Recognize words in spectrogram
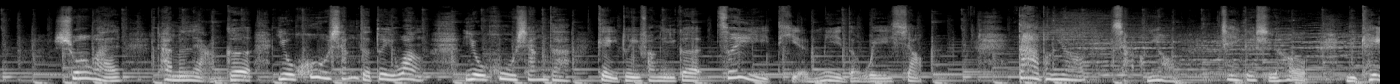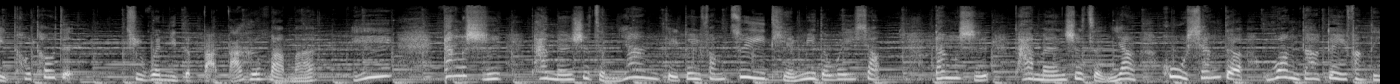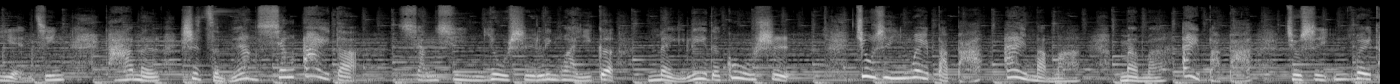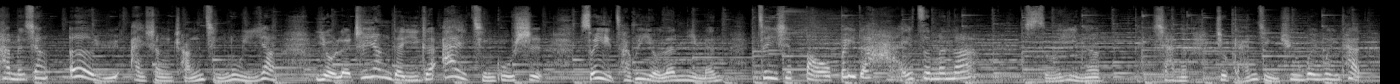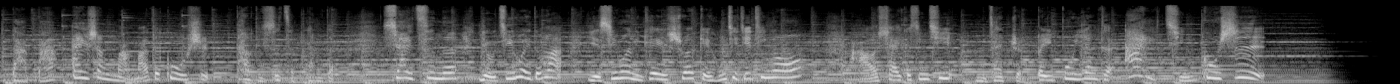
说完。他们两个又互相的对望，又互相的给对方一个最甜蜜的微笑。大朋友、小朋友，这个时候你可以偷偷的去问你的爸爸和妈妈：诶，当时他们是怎么样给对方最甜蜜的微笑？当时他们是怎样互相的望到对方的眼睛？他们是怎么样相爱的？相信又是另外一个美丽的故事，就是因为爸爸爱妈妈，妈妈爱爸爸，就是因为他们像鳄鱼爱上长颈鹿一样，有了这样的一个爱情故事，所以才会有了你们这些宝贝的孩子们呢。所以呢，等一下呢，就赶紧去问问看，爸爸爱上妈妈的故事到底是怎么样的。下一次呢，有机会的话，也希望你可以说给红姐姐听哦。好，下一个星期我们再准备不一样的爱情故事。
